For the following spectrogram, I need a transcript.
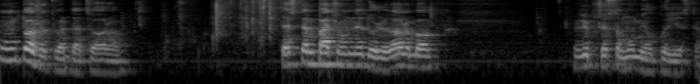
Ну, теж тверде цього. Це з цим печивом не дуже добре, бо ліпше саму мілку їсти.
